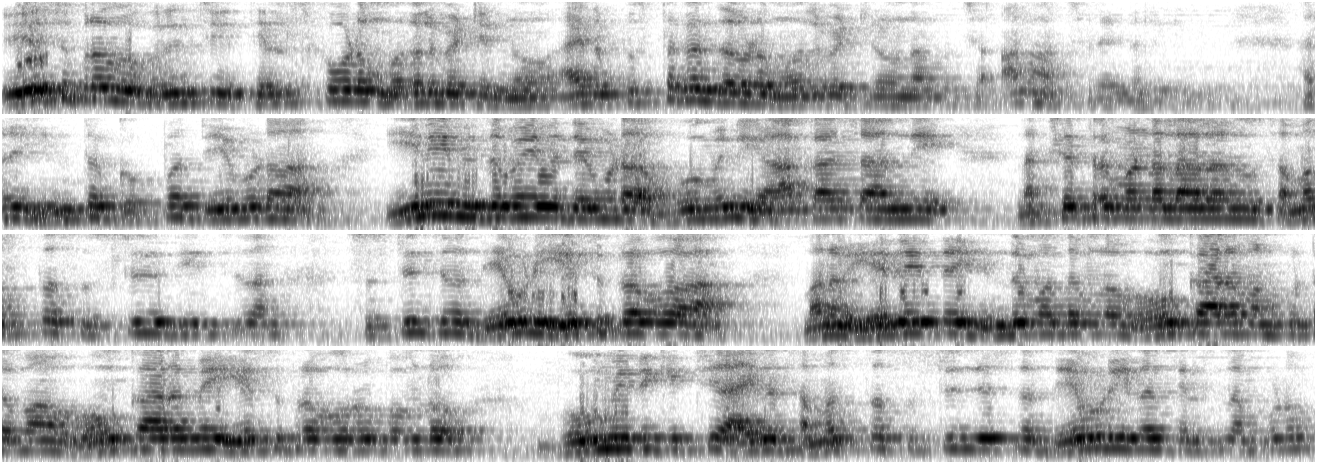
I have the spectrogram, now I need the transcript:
యేసుప్రభు గురించి తెలుసుకోవడం మొదలుపెట్టినో ఆయన పుస్తకం చదవడం మొదలుపెట్టినో నాకు చాలా ఆశ్చర్యం కలిగింది. అరే ఇంత గొప్ప దేవుడా ఈయనే నిజమైన దేవుడా భూమిని ఆకాశాన్ని నక్షత్ర మండలాలను సమస్త సృష్టిని తీర్చిన సృష్టించిన దేవుడు యేసు ప్రభువా. మనం ఏదైతే హిందూ మతంలో ఓంకారం అనుకుంటామో ఆ ఓంకారమే యేసు ప్రభు రూపంలో భూమి మీదకి ఇచ్చి ఆయన సమస్త సృష్టిని చేసిన దేవుడు ఈయన తెలిసినప్పుడు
